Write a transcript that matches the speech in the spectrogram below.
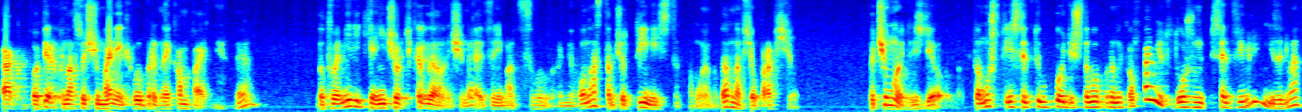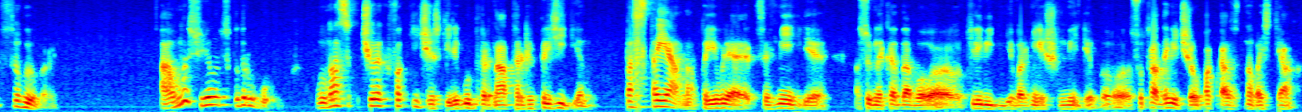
как, во-первых, у нас очень маленькая выборная кампания, да? Вот в Америке они черти когда начинают заниматься выборами. У нас там что-то три месяца, по-моему, да, на все про все. Почему это сделано? Потому что если ты уходишь на выборную кампанию, ты должен написать заявление и заниматься выборами. А у нас все делается по-другому. У нас человек фактически, или губернатор, или президент, постоянно появляется в медиа, особенно когда было телевидение, важнейшем медиа, было, с утра до вечера показывают в новостях.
